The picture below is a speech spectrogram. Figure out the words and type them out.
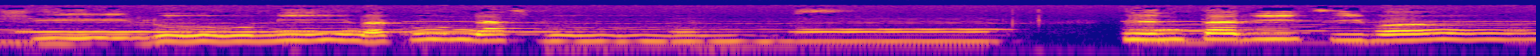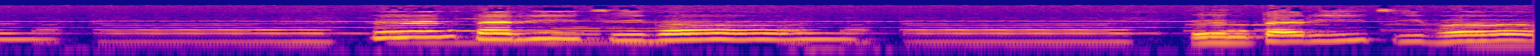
și lumină, cum ne-a spus. Întăriți-vă, întăriți-vă, întăriți-vă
